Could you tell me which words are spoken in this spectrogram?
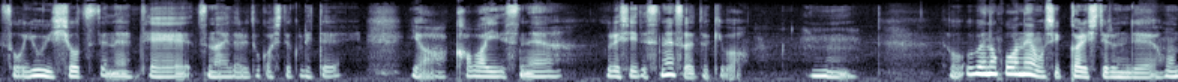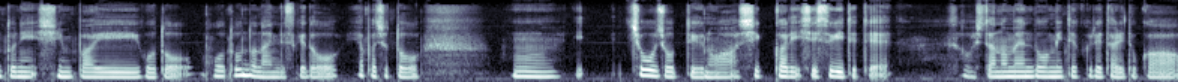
そうよいしょっつってね手つないだりとかしてくれて。いやー可愛いですね。嬉しいですねそういう時は。うん、そう上の子はねもうしっかりしてるんで本当に心配事ほとんどないんですけどやっぱちょっと、うん、長女っていうのはしっかりしすぎててそう下の面倒を見てくれたりとか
